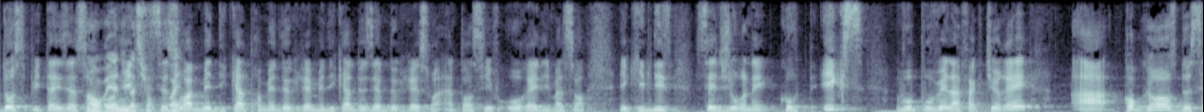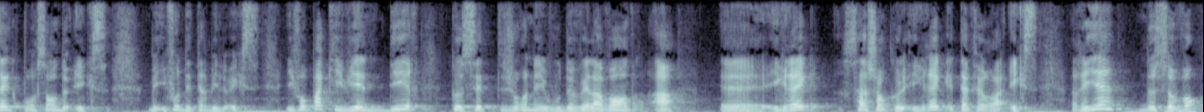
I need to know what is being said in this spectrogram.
d'hospitalisation en réanimation, que ce soit médical premier degré, médical deuxième degré, soit intensif ou réanimation, et qu'ils disent cette journée coûte X, vous pouvez la facturer à concurrence de 5% de X. Mais il faut déterminer le X. Il ne faut pas qu'ils viennent dire que cette journée, vous devez la vendre à euh, Y, sachant que Y est inférieur à X. Rien ne se vend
